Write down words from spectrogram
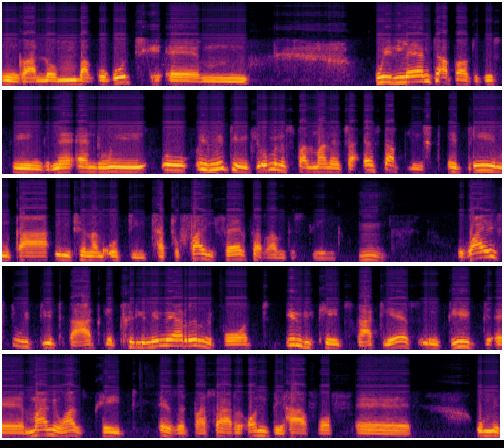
ngalomba ukuthi um we learned about this thing ne, and we uh, immediately municipal manager established a team ka internal auditor to find facts around this thing mm. whilst we did that the preliminary report indicates that yes indeed uh, money was paid as a bursary on behalf of uh, uMr.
